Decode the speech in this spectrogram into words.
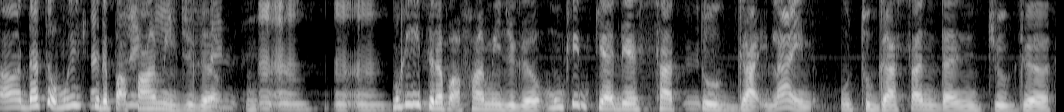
Uh, Datuk, mungkin kita dapat fahami juga. Uh-uh, uh-uh. Mungkin kita dapat fahami juga. Mungkin tiada satu guideline, tugasan dan juga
